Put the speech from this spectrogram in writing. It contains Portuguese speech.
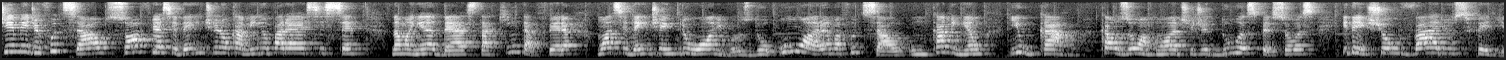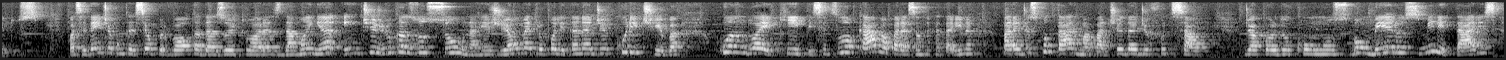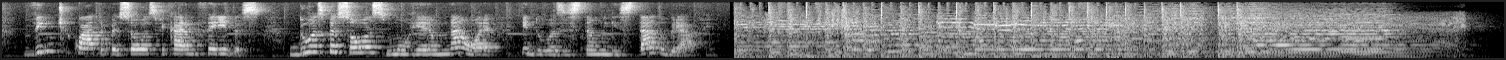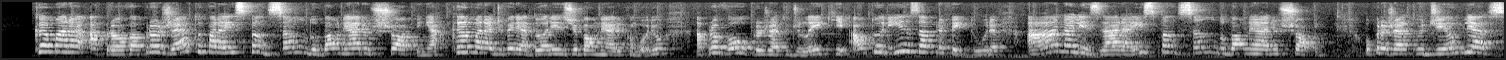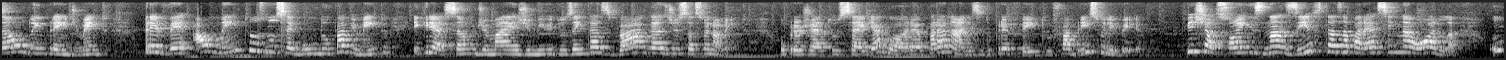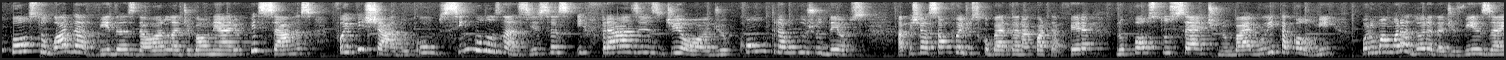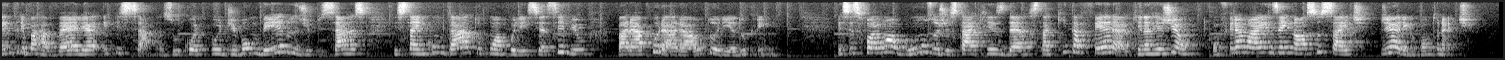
Time de futsal sofre acidente no caminho para SC. Na manhã desta quinta-feira, um acidente entre o ônibus do Umuarama Futsal, um caminhão e um carro causou a morte de duas pessoas e deixou vários feridos. O acidente aconteceu por volta das 8 horas da manhã em Tijucas do Sul, na região metropolitana de Curitiba, quando a equipe se deslocava para Santa Catarina para disputar uma partida de futsal. De acordo com os bombeiros militares, 24 pessoas ficaram feridas. Duas pessoas morreram na hora e duas estão em estado grave. Câmara aprova projeto para a expansão do Balneário Shopping. A Câmara de Vereadores de Balneário Camboriú aprovou o projeto de lei que autoriza a Prefeitura a analisar a expansão do Balneário Shopping. O projeto de ampliação do empreendimento prevê aumentos no segundo pavimento e criação de mais de 1.200 vagas de estacionamento. O projeto segue agora para análise do prefeito Fabrício Oliveira. Pichações nazistas aparecem na orla. Um posto guarda-vidas da orla de Balneário Pissarras foi pichado com símbolos nazistas e frases de ódio contra os judeus. A pichação foi descoberta na quarta-feira no posto 7, no bairro Itacolomi, por uma moradora da divisa entre Barra Velha e Pissarras. O Corpo de Bombeiros de Pissarras está em contato com a Polícia Civil para apurar a autoria do crime. Esses foram alguns dos destaques desta quinta-feira aqui na região. Confira mais em nosso site diarinho.net.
